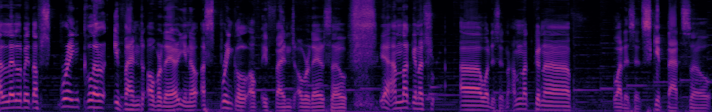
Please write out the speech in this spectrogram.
a little bit of sprinkler event over there. You know, a sprinkle of event over there. So yeah, I'm not gonna uh, what is it? I'm not gonna what is it? Skip that. So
